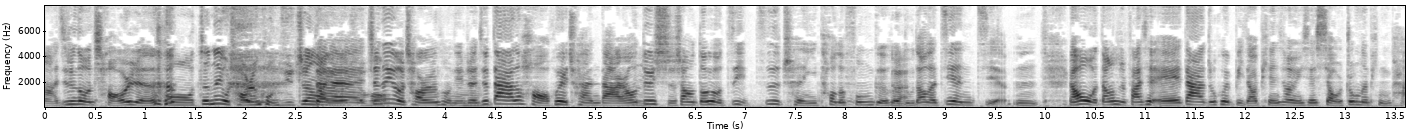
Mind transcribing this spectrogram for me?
啊，就是那种潮人。哦，真的有潮人恐惧症啊，有的时对，候真的有潮人恐惧症，就大家都好会穿搭，然后对时尚都有自己自成一套的风格和独到的见解，嗯。然后我当时发现，哎，大家就会比较偏向于一些小众的品牌，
